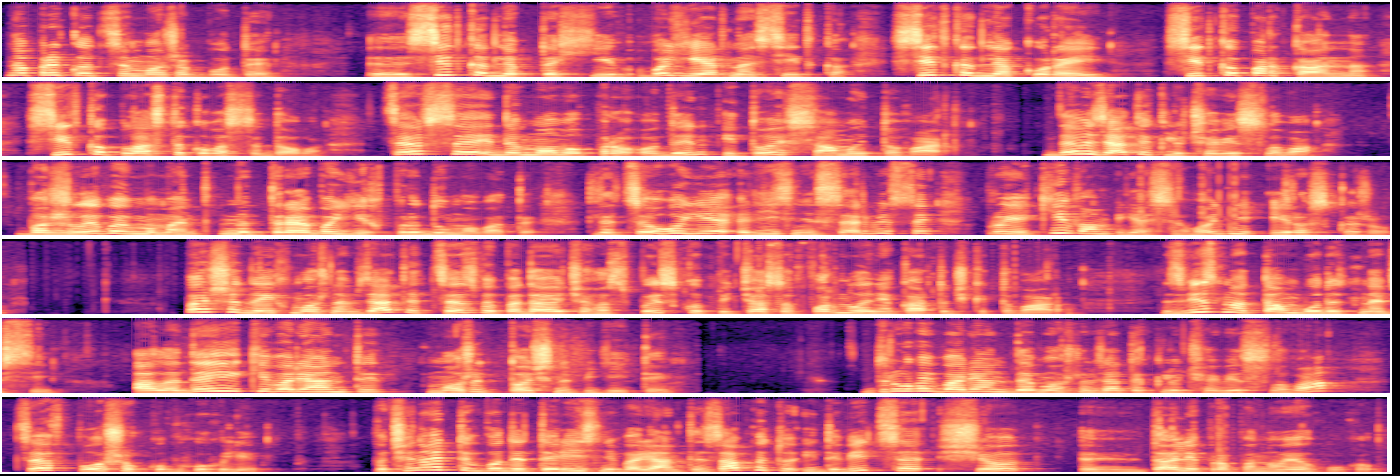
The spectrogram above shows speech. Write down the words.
Наприклад, це може бути е, сітка для птахів, вольєрна сітка, сітка для курей, сітка парканна, сітка пластикова садова. Це все йде мова про один і той самий товар. Де взяти ключові слова? Важливий момент, не треба їх придумувати. Для цього є різні сервіси, про які вам я сьогодні і розкажу. Перше, де їх можна взяти, це з випадаючого списку під час оформлення карточки товару. Звісно, там будуть не всі, але деякі варіанти можуть точно підійти. Другий варіант, де можна взяти ключові слова, це в пошуку в Гуглі. Починайте вводити різні варіанти запиту і дивіться, що е, далі пропонує Google.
